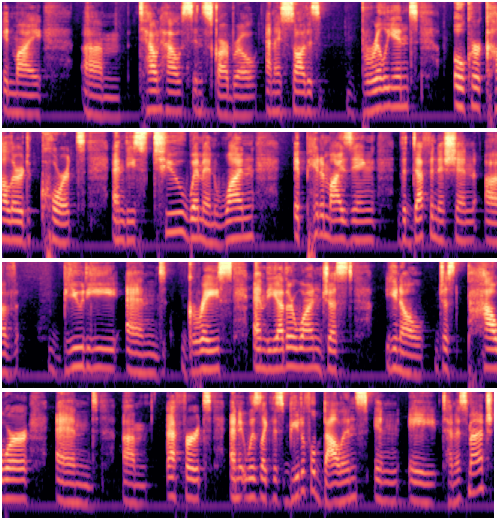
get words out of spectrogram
in my um, townhouse in Scarborough, and I saw this brilliant ochre colored court and these two women, one epitomizing the definition of beauty and grace, and the other one just, you know, just power and um, effort. And it was like this beautiful balance in a tennis match.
